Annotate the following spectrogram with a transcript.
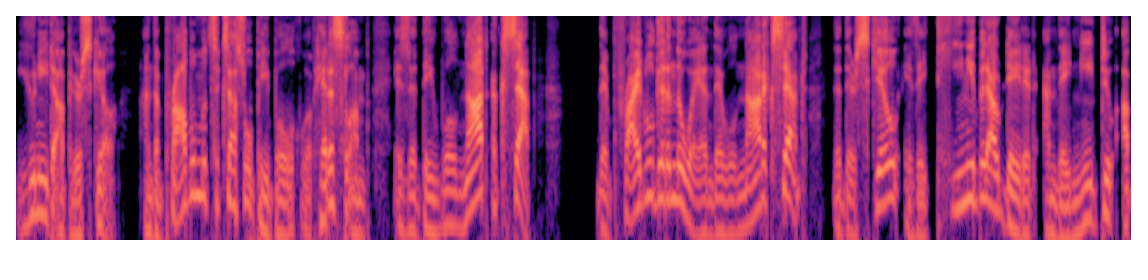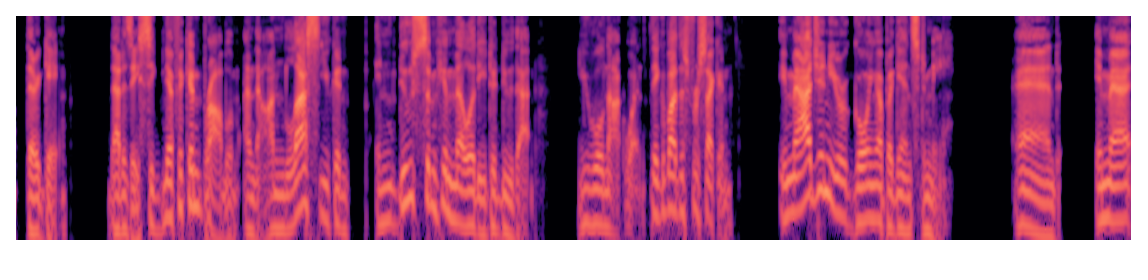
you need to up your skill. And the problem with successful people who have hit a slump is that they will not accept their pride will get in the way and they will not accept that their skill is a teeny bit outdated and they need to up their game. That is a significant problem. And unless you can induce some humility to do that, you will not win. Think about this for a second. Imagine you're going up against me and ima-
